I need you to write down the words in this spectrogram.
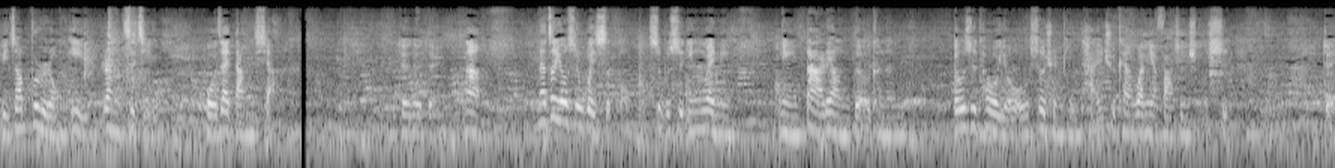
比较不容易让自己活在当下。对对对，那那这又是为什么？是不是因为你你大量的可能？都是透由社群平台去看外面发生什么事，对，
